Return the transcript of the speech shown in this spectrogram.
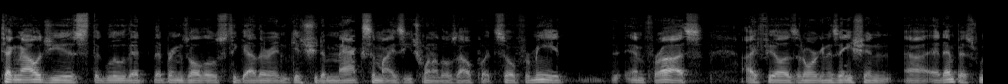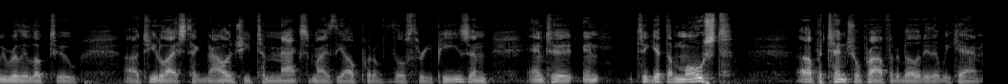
Technology is the glue that, that brings all those together and gets you to maximize each one of those outputs. So for me, and for us, I feel as an organization uh, at Empist, we really look to uh, to utilize technology to maximize the output of those three Ps and and to and to get the most uh, potential profitability that we can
